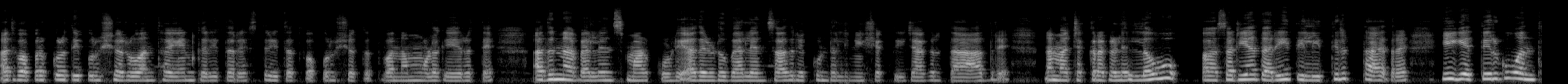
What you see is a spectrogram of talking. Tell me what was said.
ಅಥವಾ ಪ್ರಕೃತಿ ಪುರುಷರು ಅಂತ ಏನು ಕರೀತಾರೆ? ಸ್ತ್ರೀ ತತ್ವ, ಪುರುಷ ತತ್ವ ನಮ್ಮೊಳಗೆ ಇರುತ್ತೆ. ಅದನ್ನ ಬ್ಯಾಲೆನ್ಸ್ ಮಾಡ್ಕೊಳ್ಳಿ. ಅದೆರಡು ಬ್ಯಾಲೆನ್ಸ್ ಆದರೆ, ಕುಂಡಲಿನಿ ಶಕ್ತಿ ಜಾಗೃತ ಆದರೆ, ನಮ್ಮ ಚಕ್ರಗಳೆಲ್ಲವೂ ಸರಿಯಾದ ರೀತಿಲಿ ತಿರುಗ್ತಾ ಇದ್ರೆ ಹೀಗೆ ತಿರುಗುವಂಥ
